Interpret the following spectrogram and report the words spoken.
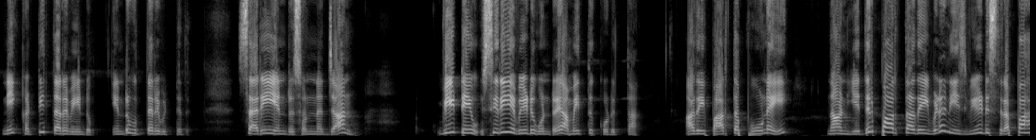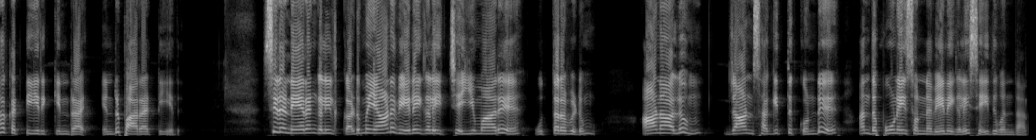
நீ கட்டித்தர வேண்டும் என்று உத்தரவிட்டது. சரி என்று சொன்ன ஜான் வீட்டை சிறிய வீடு ஒன்றை அமைத்து கொடுத்தான். அதை பார்த்த பூனை நான் எதிர்பார்த்ததை விட நீ வீடு சிறப்பாக கட்டியிருக்கின்றாய் என்று பாராட்டியது. சில நேரங்களில் கடுமையான வேலைகளை செய்யுமாறு உத்தரவிடும். ஆனாலும் ஜான் சகித்து கொண்டு அந்த பூனை சொன்ன வேலைகளை செய்து வந்தான்.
